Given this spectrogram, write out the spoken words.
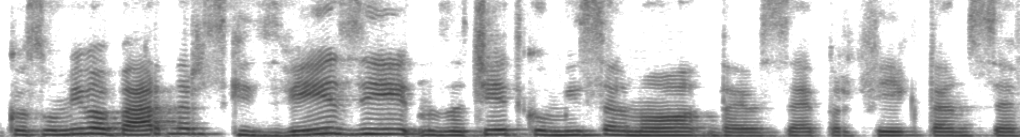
ko smo mi v partnerski zvezi, na začetku mislimo, da je vse perfektno, vse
